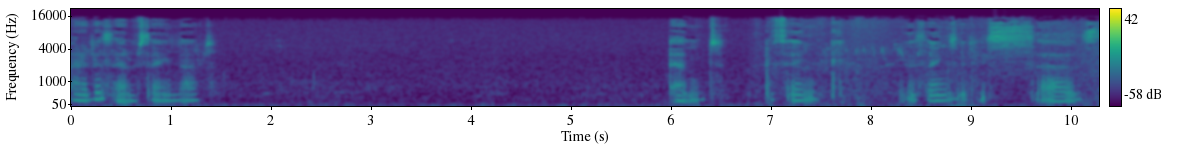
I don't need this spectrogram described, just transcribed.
But it is him saying that. And I think the things that he says,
